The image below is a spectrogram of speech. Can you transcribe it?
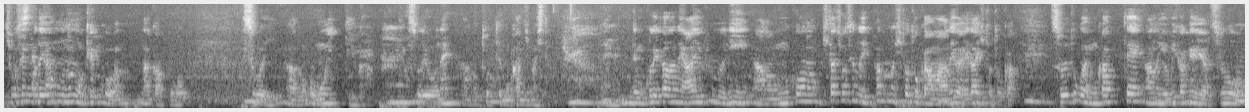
朝鮮語で読むのも結構なんかこうすごいあの重いっていうか、それをねあのとっても感じました。ね、でもこれからねああいうふうにあの向こうの北朝鮮の一般の人とか、まあ、あるいは偉い人とか、そういうところへ向かってあの呼びかけるやつを、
